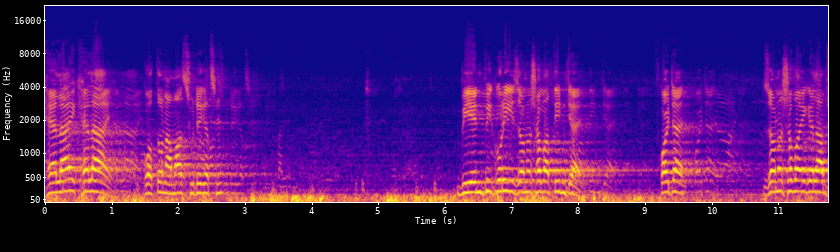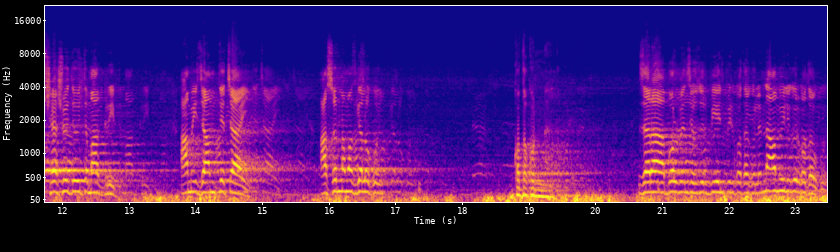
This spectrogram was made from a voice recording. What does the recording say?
খেলায় খেলায় কত নামাজ ছুটে গেছে? বিএনপি করি জনসভা তিনটায়। কয়টায়? জনসভায় গেলাম শেষ হইতে হইতে মাগরিব। আমি জানতে চাই আসর নামাজ গেল কই? কতক্ষণ না? যারা বলবেন যে হুজুর বিএনপির কথা বললেন না আওয়ামী লীগের কথাও কই?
